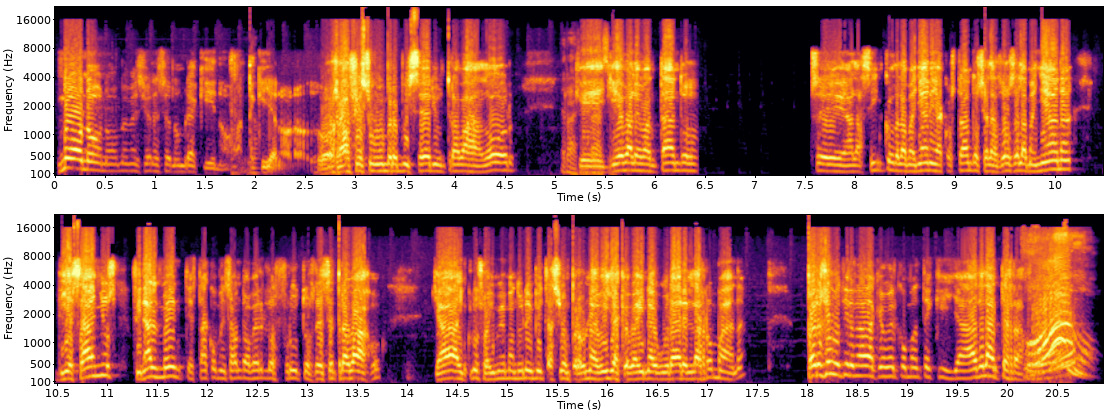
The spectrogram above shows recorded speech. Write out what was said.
No, no, no me menciones ese nombre aquí, no, mantequilla no, no. Rafi es un hombre muy serio, un trabajador gracias, que gracias. lleva levantando a las 5 de la mañana y acostándose a las 2 de la mañana, 10 años, finalmente está comenzando a ver los frutos de ese trabajo. Ya incluso ahí me mandó una invitación para una villa que va a inaugurar en La Romana, pero eso no tiene nada que ver con mantequilla. Adelante, Rafa. ¿Cómo?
